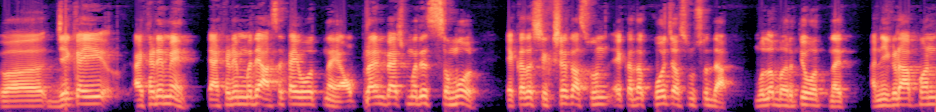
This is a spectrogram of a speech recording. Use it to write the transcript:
जे काही अकॅडमी आहे त्या अकॅडमीमध्ये असं काही होत नाही. ऑफलाईन बॅच मध्ये समोर एखादा शिक्षक असून एखादा कोच असून सुद्धा मुलं भरती होत नाहीत. आणि इकडे आपण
